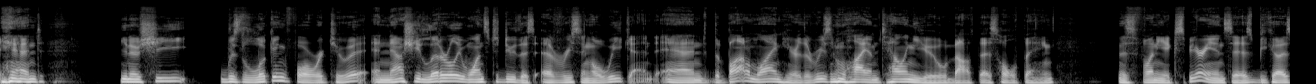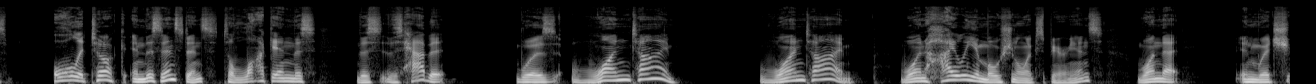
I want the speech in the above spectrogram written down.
And, you know, she was looking forward to it. And now she literally wants to do this every single weekend. And the bottom line here, the reason why I'm telling you about this whole thing, this funny experience is because all it took in this instance to lock in this this this habit was one time. One time one highly emotional experience, one that in which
